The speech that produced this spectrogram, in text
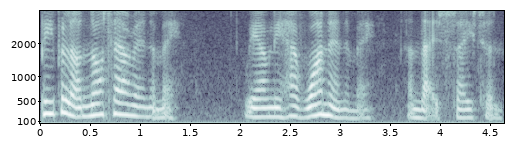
People are not our enemy. We only have one enemy, and that is Satan.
